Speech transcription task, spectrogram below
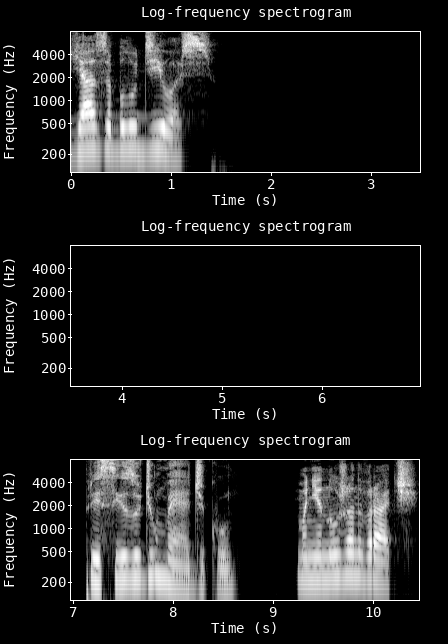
Я заблудилась. Preciso de um médico. Мне нужен врач.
